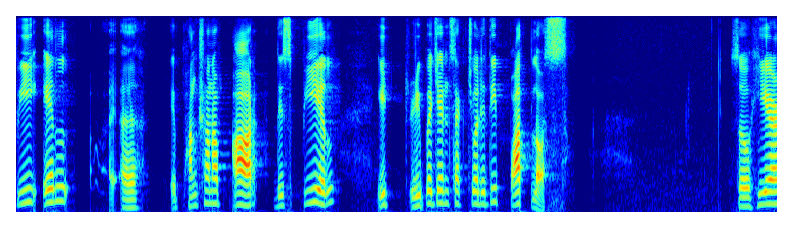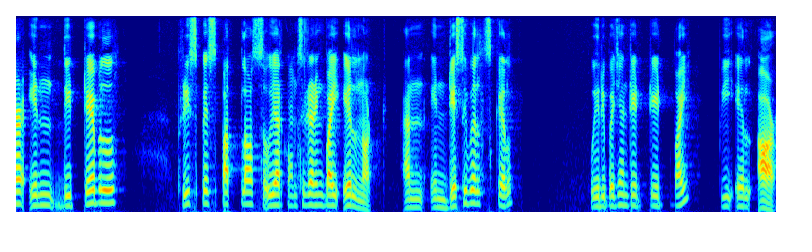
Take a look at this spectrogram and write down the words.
P L uh, a function of R this P L it represents actually the path loss. So, here in the table free space path loss we are considering by L naught and in decibel scale we represented it by PLR.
